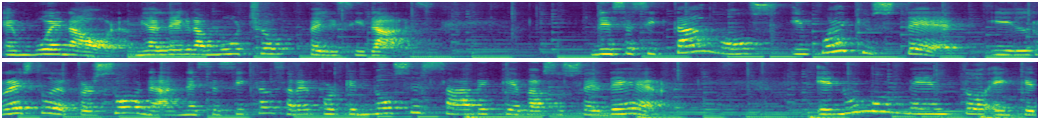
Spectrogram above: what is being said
en buena hora, me alegra mucho, felicidades. Necesitamos, igual que usted y el resto de personas, necesitan saber porque no se sabe qué va a suceder. En un momento en que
